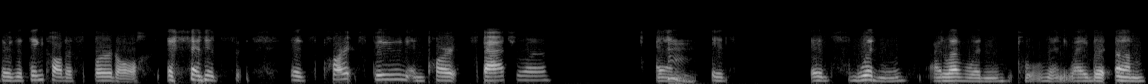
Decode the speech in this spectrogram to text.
there's a thing called a spurtle, and it's it's part spoon and part spatula, and hmm. it's it's wooden. I love wooden tools anyway, but um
